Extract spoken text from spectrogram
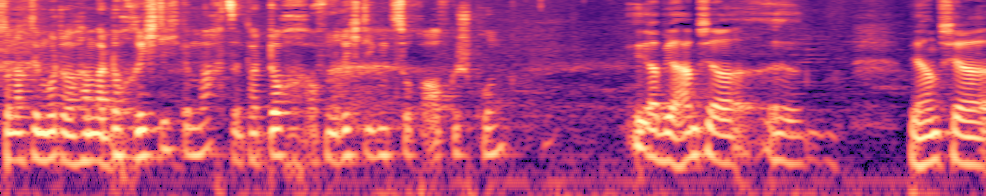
So nach dem Motto, haben wir doch richtig gemacht? Sind wir doch auf den richtigen Zug aufgesprungen? Ja, wir haben es ja äh, Wir haben es ja,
